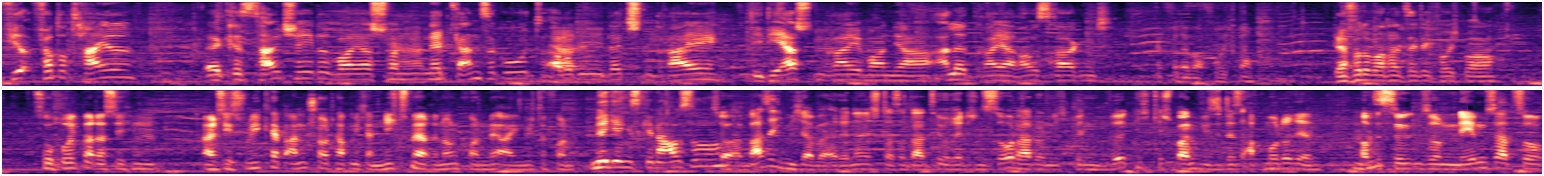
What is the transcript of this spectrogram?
vier, vierter Teil, äh, Kristallschädel war ja schon Ja, nicht ganz so gut. Ja. Aber die letzten drei, die, die ersten drei waren ja alle drei herausragend. Der vierte war furchtbar. Der vierte war tatsächlich furchtbar. So furchtbar, dass ich, ihn, als ich das Recap angeschaut habe, mich an nichts mehr erinnern konnte eigentlich davon. Mir ging es genauso. So, an was ich mich aber erinnere, ist, dass er da theoretisch einen Sohn hat und ich bin wirklich gespannt, wie sie das abmoderieren. Mhm. Ob das so, so ein Nebensatz so,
